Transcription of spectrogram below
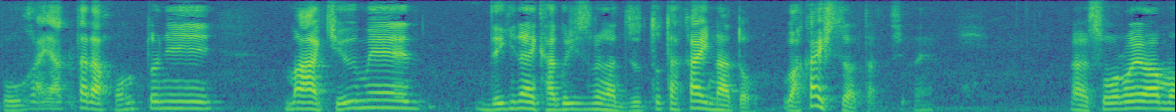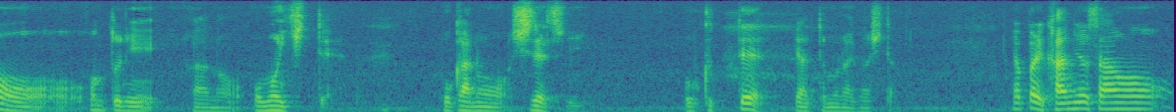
僕がやったら本当にまあ救命できない確率のがずっと高いなと若い人だったんですよねだからそれはもう本当にあの思い切って他の施設に送ってやってもらいました。やっぱり患者さんを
